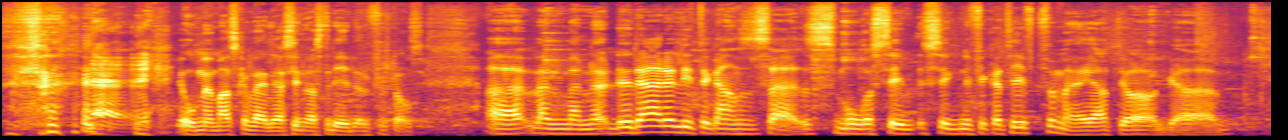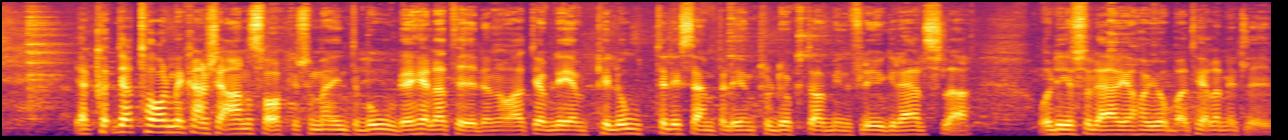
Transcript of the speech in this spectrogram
Nej. jo, men man ska välja sina strider förstås. Uh, men, men det där är lite ganska små signifikativt för mig att jag, uh, jag, jag tar mig kanske an saker som jag inte borde hela tiden och att jag blev pilot till exempel är en produkt av min flygrädsla. Och det är så där jag har jobbat hela mitt liv.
